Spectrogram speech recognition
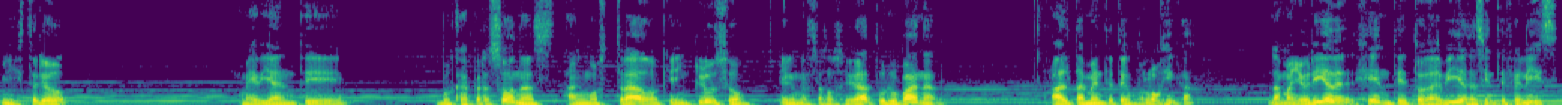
Ministerio mediante Busca Personas han mostrado que incluso en nuestra sociedad urbana altamente tecnológica, la mayoría de gente todavía se siente feliz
